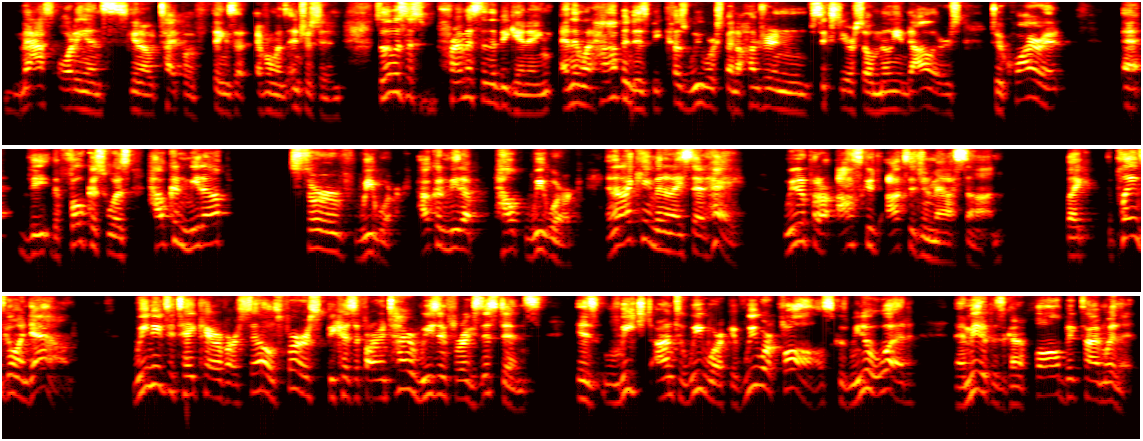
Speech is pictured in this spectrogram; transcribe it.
mass audience, you know, type of things that everyone's interested in. So there was this premise in the beginning, and then what happened is because WeWork spent 160 or so million dollars to acquire it, uh, the the focus was how can Meetup serve WeWork? How can Meetup help WeWork? And then I came in and I said, hey, we need to put our oxygen masks on. Like the plane's going down. We need to take care of ourselves first because if our entire reason for existence is leached onto WeWork. If WeWork falls, because we knew it would, then Meetup is going to fall big time with it.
